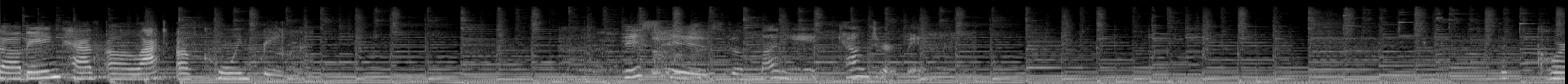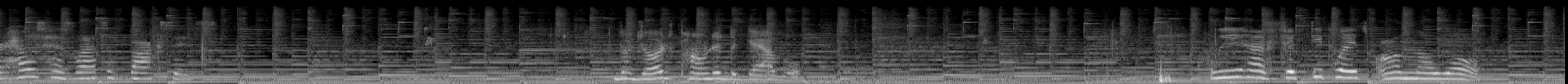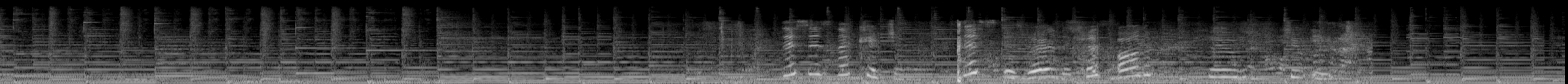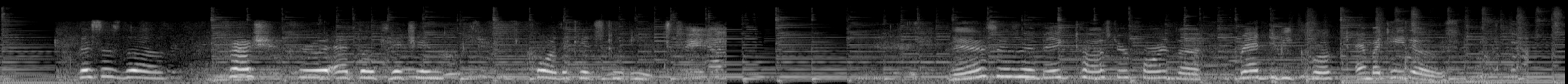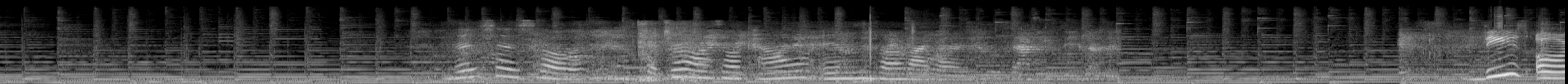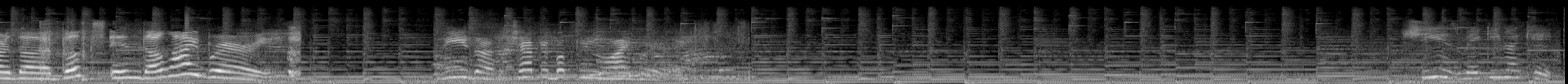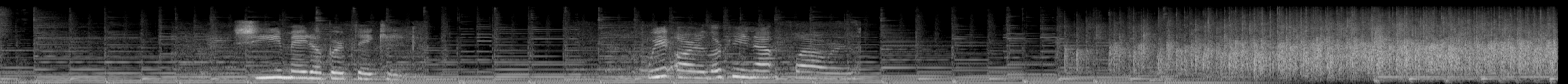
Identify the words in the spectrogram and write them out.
bank has a lot of coins bank. This is the money counter bank. The courthouse has lots of boxes. The judge pounded the gavel. We have 50 plates on the wall. This is the kitchen. This is where they cook all the food to eat. This is the fresh fruit at the kitchen for the kids to eat. This is a big toaster for the bread to be cooked and potatoes. This is the picture of the cow in the library. These are the books in the library. These are the chapter books in the library. She is making a cake. She made a birthday cake. We are looking at flowers.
